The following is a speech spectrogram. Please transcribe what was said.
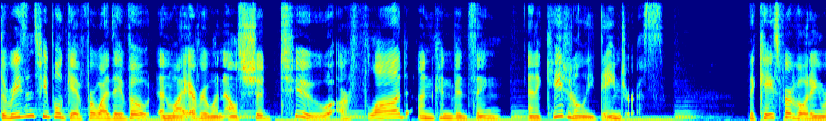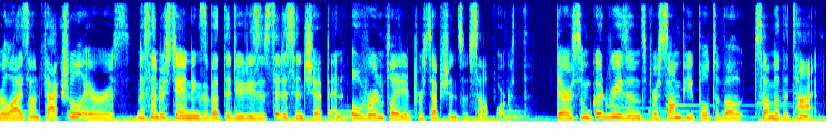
The reasons people give for why they vote and why everyone else should too are flawed, unconvincing, and occasionally dangerous. The case for voting relies on factual errors, misunderstandings about the duties of citizenship, and overinflated perceptions of self worth. There are some good reasons for some people to vote some of the time,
